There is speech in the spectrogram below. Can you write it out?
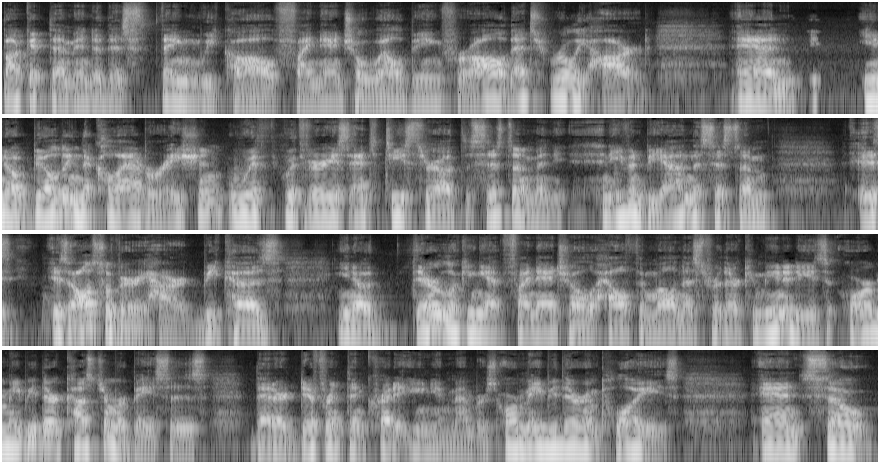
bucket them into this thing we call financial well-being for all that's really hard and you know building the collaboration with with various entities throughout the system and and even beyond the system is is also very hard because you know they're looking at financial health and wellness for their communities or maybe their customer bases that are different than credit union members or maybe their employees. And so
